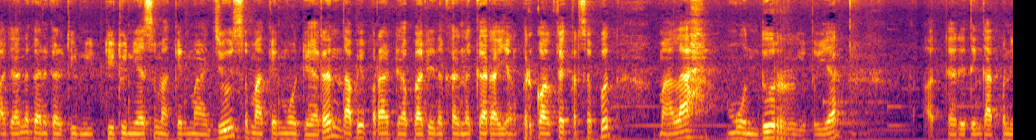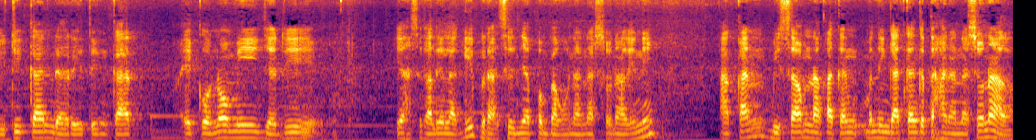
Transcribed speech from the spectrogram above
pada negara-negara di, di dunia semakin maju, semakin modern, tapi peradaban di negara-negara yang berkonflik tersebut malah mundur gitu ya. Dari tingkat pendidikan, dari tingkat ekonomi. Jadi ya sekali lagi berhasilnya pembangunan nasional ini akan bisa meningkatkan meningkatkan ketahanan nasional.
